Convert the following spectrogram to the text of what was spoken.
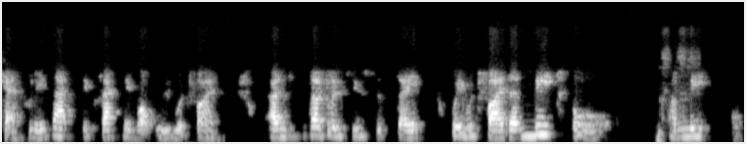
carefully, that's exactly what we would find. And Douglas used to say, we would find a meatball, a meatball.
